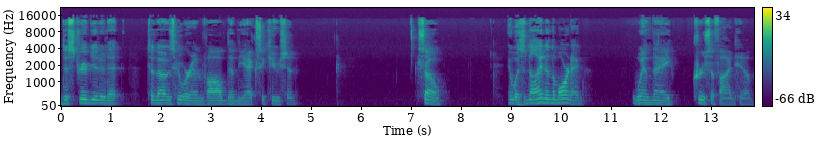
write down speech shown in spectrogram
distributed it to those who were involved in the execution. So it was nine in the morning when they crucified him.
